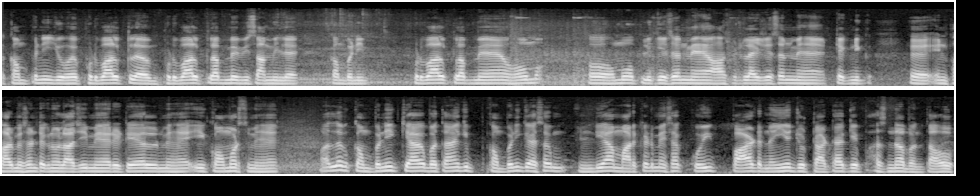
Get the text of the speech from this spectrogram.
कंपनी जो है फुटबॉल क्लब फुटबॉल क्लब में भी शामिल है कंपनी फुटबॉल क्लब में है होम होमो एप्लीकेशन में है हॉस्पिटलाइजेशन में है टेक्निक इंफॉर्मेशन टेक्नोलॉजी में है रिटेल में है ई कॉमर्स में है। मतलब कंपनी क्या बताएँ कि कंपनी का ऐसा इंडिया मार्केट में ऐसा कोई पार्ट नहीं है जो टाटा के पास ना बनता हो।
